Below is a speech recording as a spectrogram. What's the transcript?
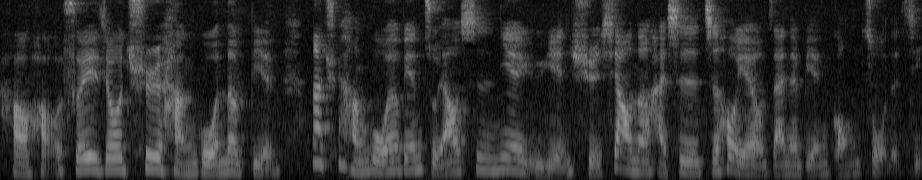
好好，所以就去韩国那边。那去韩国那边主要是念语言学校呢，还是之后也有在那边工作的经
